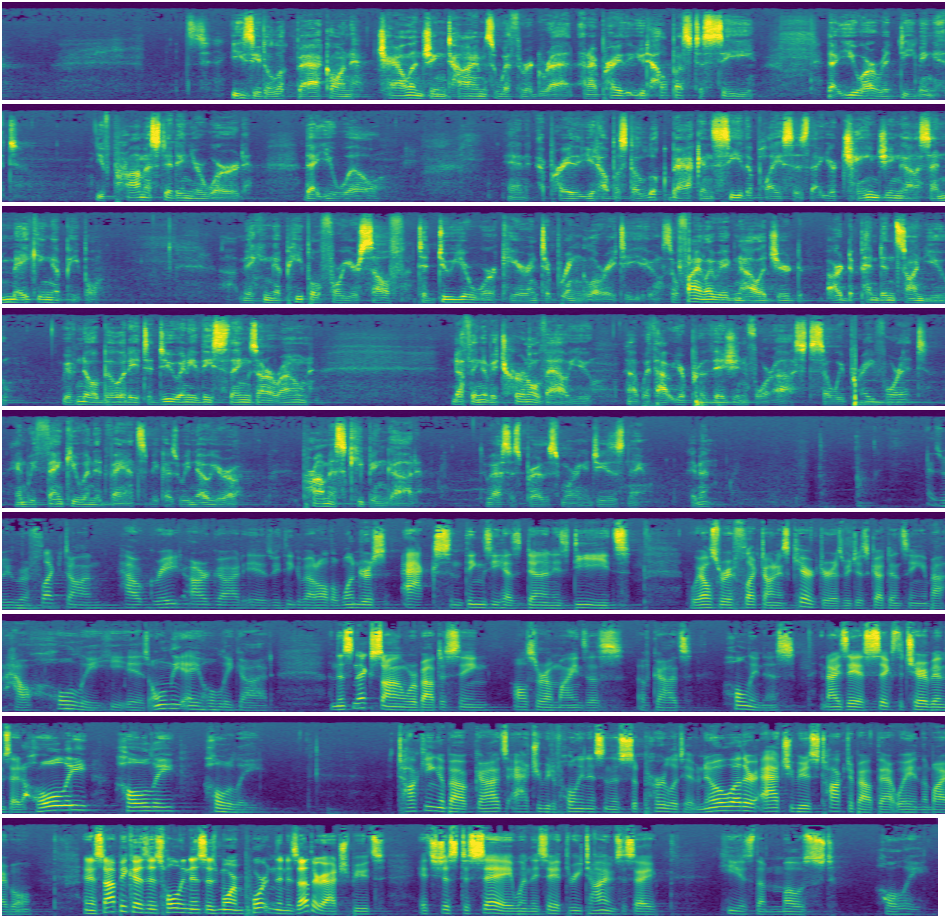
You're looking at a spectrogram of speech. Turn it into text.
It's easy to look back on challenging times with regret, and I pray that you'd help us to see that you are redeeming it. You've promised it in your word that you will. And I pray that you'd help us to look back and see the places that you're changing us and making a people, uh, making a people for yourself to do your work here and to bring glory to you. So finally, we acknowledge your, our dependence on you. We have no ability to do any of these things on our own nothing of eternal value uh, without your provision for us. So we pray for it and we thank you in advance because we know you're a promise keeping God who asked this prayer this morning in Jesus' name. Amen. As we reflect on how great our God is, we think about all the wondrous acts and things he has done, his deeds. We also reflect on his character as we just got done singing about how holy he is, only a holy God. And this next song we're about to sing also reminds us of God's holiness. In Isaiah 6, the cherubim said, Holy, holy, holy. Talking about God's attribute of holiness in the superlative. No other attribute is talked about that way in the Bible. And it's not because his holiness is more important than his other attributes. It's just to say, when they say it three times, to say, He is the most holy.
